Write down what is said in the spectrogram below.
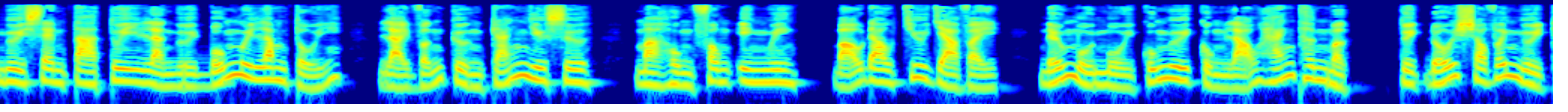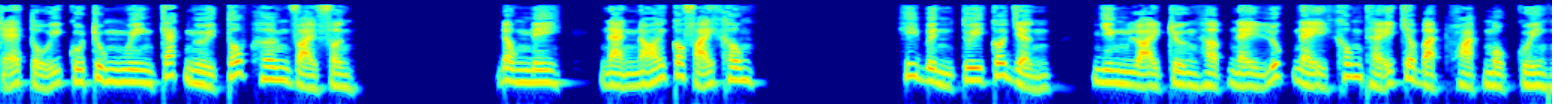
ngươi xem ta tuy là người 45 tuổi, lại vẫn cường tráng như xưa, mà hùng phong yên nguyên, bảo đau chưa già vậy, nếu mùi mùi của ngươi cùng lão hán thân mật, tuyệt đối so với người trẻ tuổi của Trung Nguyên các người tốt hơn vài phần. Đông Ni, nàng nói có phải không? Hi Bình tuy có giận, nhưng loại trường hợp này lúc này không thể cho Bạch Hoạt một quyền.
